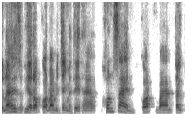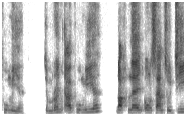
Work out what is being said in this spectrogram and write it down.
តំណាងរាស្ត្រសភាអឺរ៉ុបគាត់បានបញ្ចេញមតិថាហ៊ុនសែនគាត់បានទៅភូមាជំរុញឲ្យភូមាដោះលែងអ៊ុងសានស៊ូជី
